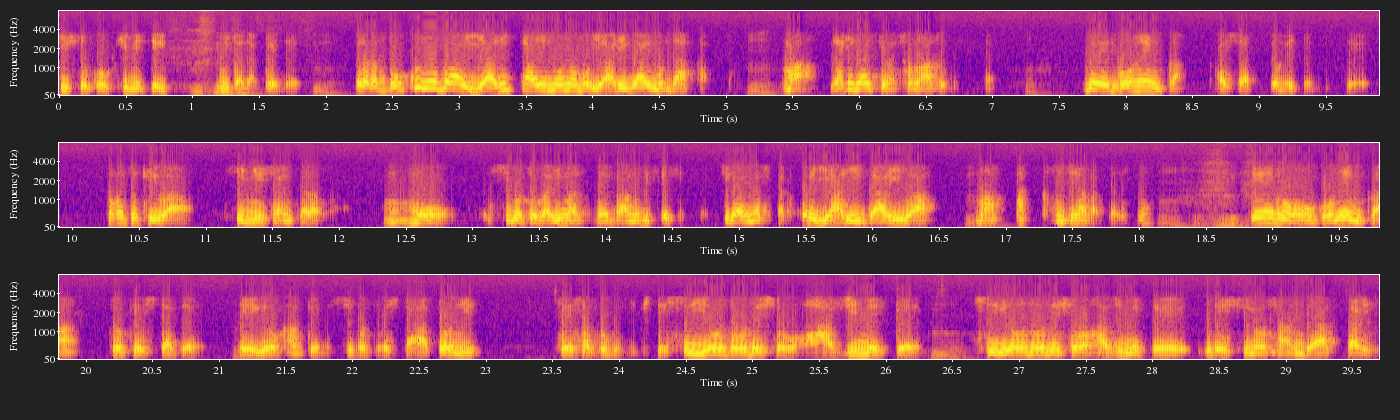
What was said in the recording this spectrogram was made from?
就職を決めてみただけで。だから僕の場合やりたいものもやりがいもなかった。まあやりがいっていうのはその後ですね。で5年間会社勤めてみてその時は新入社員からはもう仕事が今のね番組ステーションと違いますからこれやりがいは全く感じなかったでもう5年間東京支社で営業関係の仕事をした後に制作部に来て「水曜どうでしょう」を始めて「水曜どうでしょう」を始めて嬉野さんであったり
